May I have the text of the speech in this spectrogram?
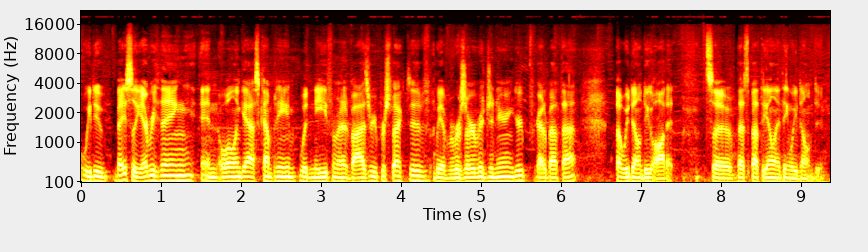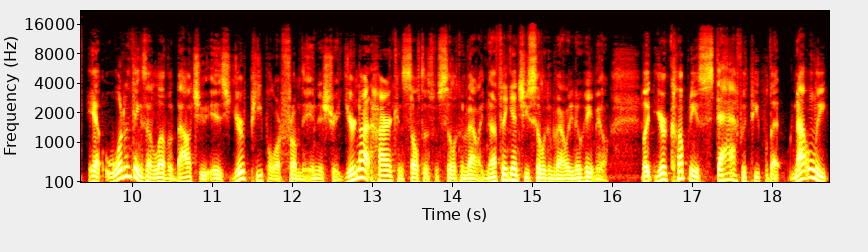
we do basically everything an oil and gas company would need from an advisory perspective. We have a reserve engineering group, forgot about that, but we don't do audit. So that's about the only thing we don't do. Yeah, one of the things I love about you is your people are from the industry. You're not hiring consultants from Silicon Valley. Nothing against you, Silicon Valley, no hate mail. But your company is staffed with people that not only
